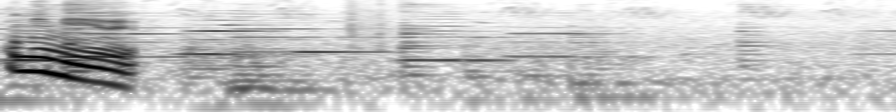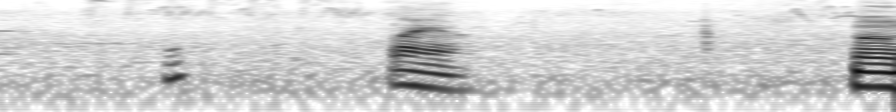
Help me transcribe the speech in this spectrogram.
ก็ไม่มีเนี่หึอะไรอะ มึง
